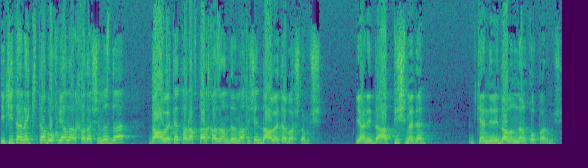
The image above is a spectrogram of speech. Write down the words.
İki tane kitap okuyan arkadaşımız da davete taraftar kazandırmak için davete başlamış. Yani daha pişmeden kendini dalından koparmış.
